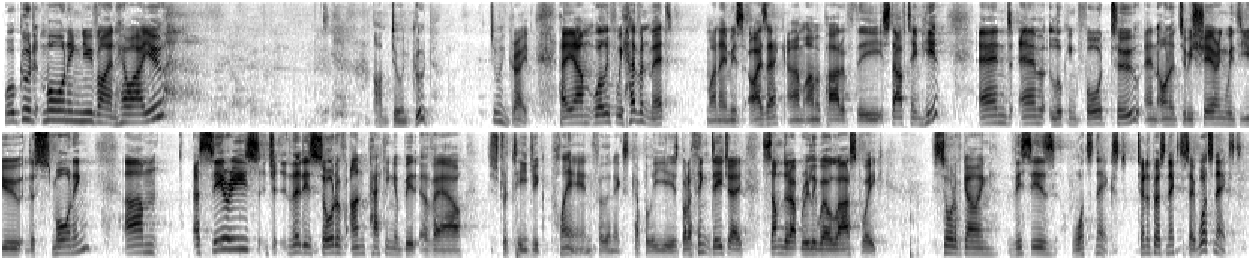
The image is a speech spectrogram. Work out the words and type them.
Well, good morning, New Vine. How are you? I'm doing good. Doing great. Hey, um, well, if we haven't met, my name is Isaac. Um, I'm a part of the staff team here and am looking forward to and honoured to be sharing with you this morning um, a series that is sort of unpacking a bit of our strategic plan for the next couple of years. But I think DJ summed it up really well last week, sort of going, This is what's next. Turn to the person next to you, say, What's next?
